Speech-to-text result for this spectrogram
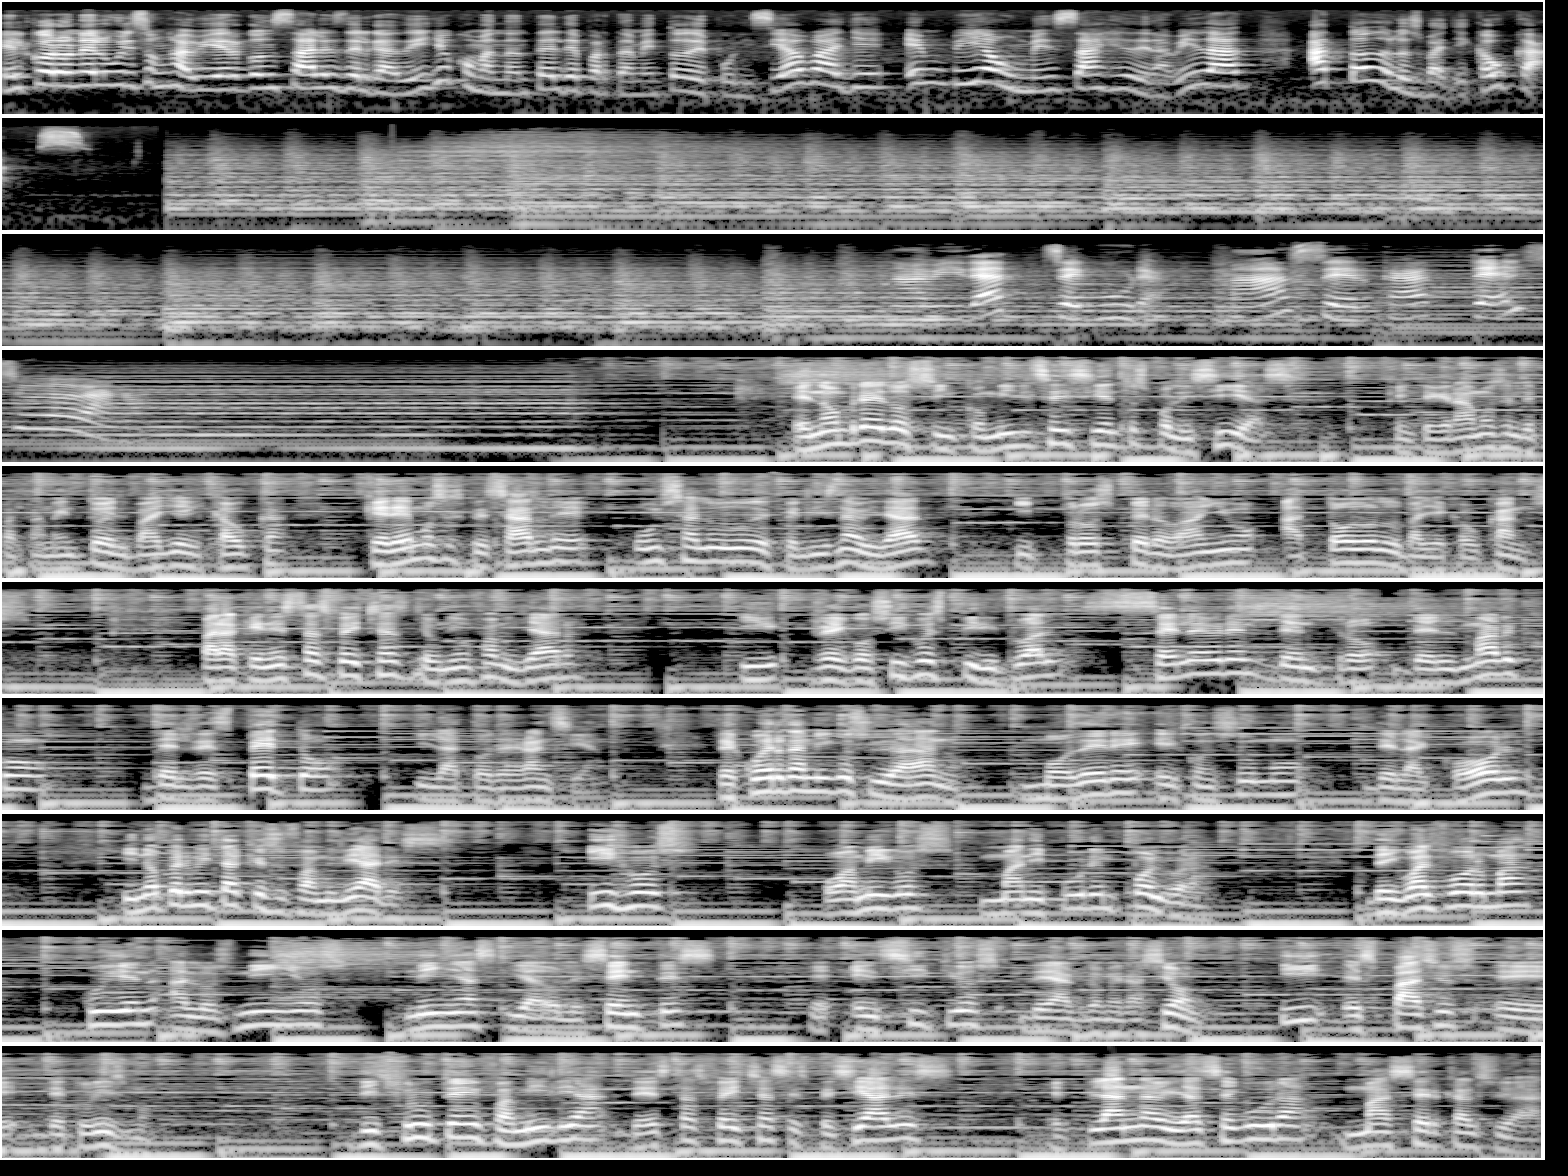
El coronel Wilson Javier González Delgadillo, comandante del Departamento de Policía Valle, envía un mensaje de Navidad a todos los vallecaucanos. Navidad segura, más cerca del ciudadano. En nombre de los 5.600 policías que integramos el departamento del Valle del Cauca, queremos expresarle un saludo de feliz Navidad y próspero año a todos los vallecaucanos, para que en estas fechas de unión familiar y regocijo espiritual celebren dentro del marco del respeto y la tolerancia. Recuerda, amigo ciudadano, modere el consumo del alcohol y no permita que sus familiares, hijos o amigos manipulen pólvora. De igual forma, cuiden a los niños, niñas y adolescentes eh, en sitios de aglomeración y espacios eh, de turismo. Disfruten en familia de estas fechas especiales, el Plan Navidad Segura más cerca al ciudadano.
